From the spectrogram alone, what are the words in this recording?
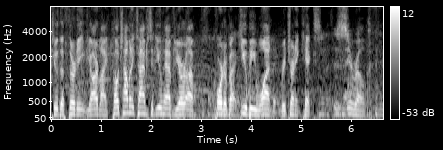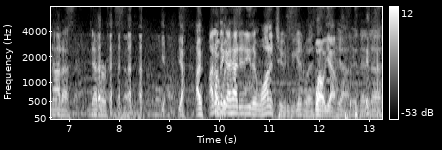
to the 30 yard line. Coach, how many times did you have your uh, quarterback QB1 returning kicks? Zero. Not a never. yeah, yeah. I, I don't I think would- I had any that wanted to to begin with. Well, yeah. Yeah, and then uh,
